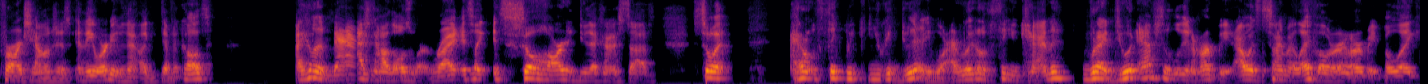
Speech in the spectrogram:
for our challenges, and they weren't even that like difficult. I can imagine how those were, right? It's like it's so hard to do that kind of stuff. So it, I don't think we you can do that anymore. I really don't think you can. Would I do it? Absolutely in a heartbeat. I would sign my life over in a heartbeat. But like,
